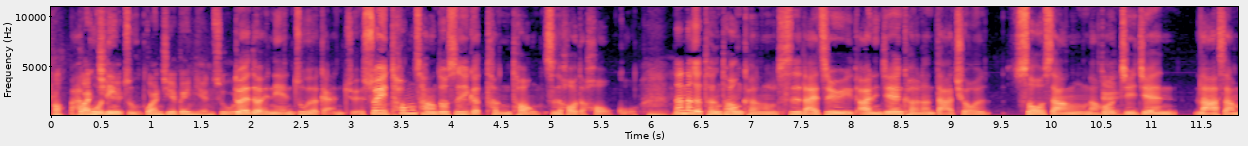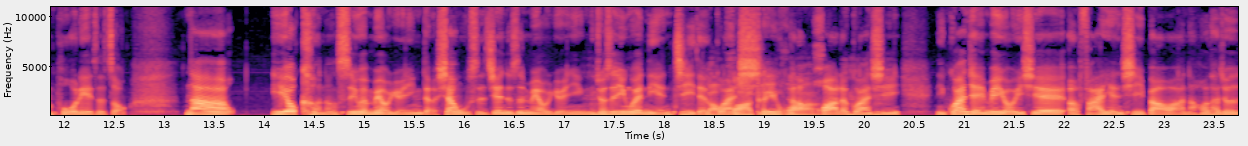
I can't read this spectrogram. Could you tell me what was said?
哦、把它固定住。关节被粘住了。对对，粘住的感觉。所以通常都是一个疼痛之后的后果。嗯、那那个疼痛可能是来自于啊，你今天可能打球受伤，然后肌腱拉伤破裂这种。那也有可能是因为没有原因的，像五十肩就是没有原因，嗯、就是因为年纪的关系、老化退化、老化的关系，嗯、你关节里面有一些呃发炎细胞啊，然后它就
